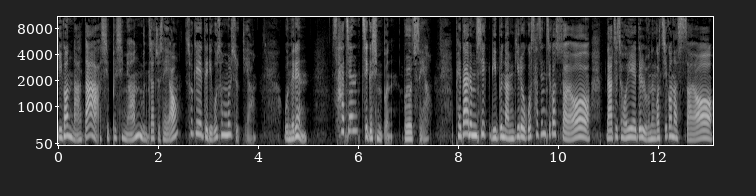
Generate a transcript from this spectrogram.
이건 나다 싶으시면 문자 주세요. 소개해드리고 선물 쏠게요. 오늘은 사진 찍으신 분 모여주세요. 배달 음식 리뷰 남기려고 사진 찍었어요. 낮에 저희 애들 노는 거 찍어놨어요.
